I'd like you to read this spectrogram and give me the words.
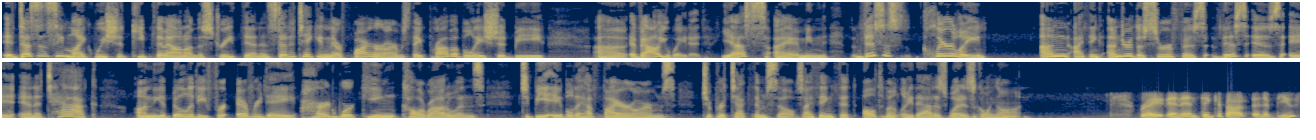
it doesn't seem like we should keep them out on the street. Then, instead of taking their firearms, they probably should be uh, evaluated. Yes, I, I mean this is clearly, un, I think, under the surface, this is a, an attack on the ability for everyday, hardworking Coloradoans to be able to have firearms to protect themselves. I think that ultimately that is what is going on. Right, and and think about an abuse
